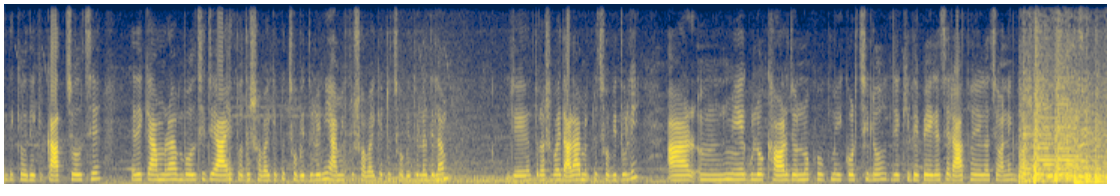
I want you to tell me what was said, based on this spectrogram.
এদিকে, ওদিকে কাজ চলছে। এদিকে আমরা বলছি যে, আয়, তোদের সবাইকে একটু ছবি তুলে নিই। আমি একটু সবাইকে একটু ছবি তুলে দিলাম। যে, তোরা সবাই দাঁড়া, আমি একটু ছবি তুলি। আর মেয়েগুলো খাওয়ার জন্য খুব ই করছিল যে খিদে পেয়ে গেছে, রাত হয়ে গেছে, অনেক দশ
